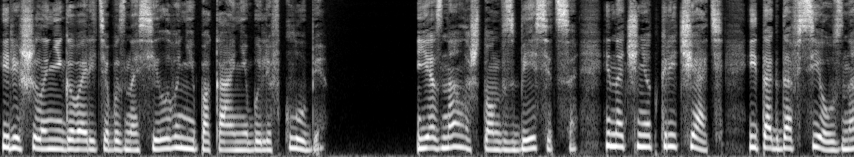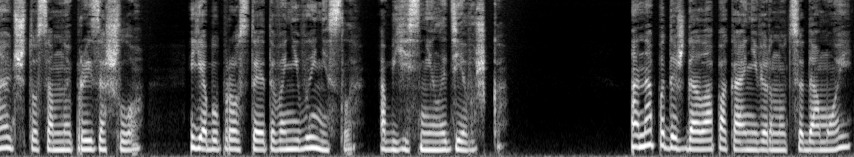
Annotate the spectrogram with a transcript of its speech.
и решила не говорить об изнасиловании, пока они были в клубе. Я знала, что он взбесится и начнет кричать, и тогда все узнают, что со мной произошло. Я бы просто этого не вынесла, объяснила девушка. Она подождала, пока они вернутся домой,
